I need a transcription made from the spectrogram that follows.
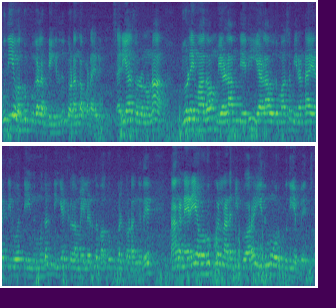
புதிய வகுப்புகள் அப்படிங்கிறது தொடங்கப்பட இருக்கு. சரியாக சொல்லணும்னா ஜூலை மாதம் ஏழாம் தேதி ஏழாவது மாதம் இரண்டாயிரத்தி இருபத்தி ஐந்து முதல் திங்கட்கிழமையிலிருந்து வகுப்புகள் தொடங்குது. நாங்கள் நிறைய வகுப்புகள் நடத்திட்டு வரோம். இதுவும் ஒரு புதிய பேச்சு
